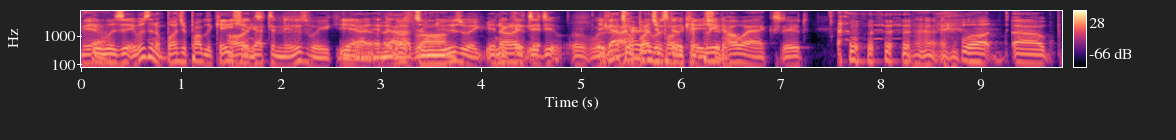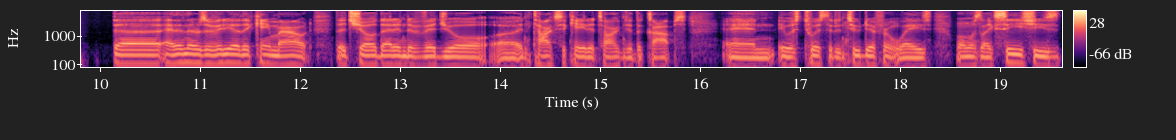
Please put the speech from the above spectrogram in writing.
Yeah. It was it was in a bunch of publications. Oh, it got to Newsweek. Yeah, and that got was to wrong. Newsweek. You know, like, did you, uh, it got I to a bunch it of was the complete hoax, dude. well, uh, the and then there was a video that came out that showed that individual uh, intoxicated talking to the cops, and it was twisted in two different ways. One was like, "See, she's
